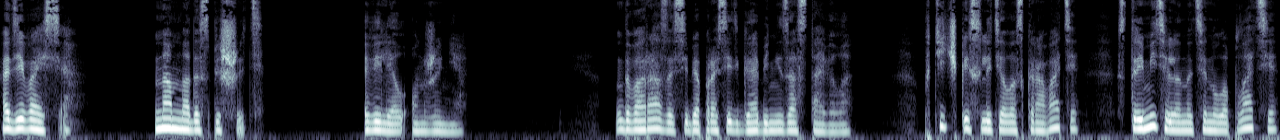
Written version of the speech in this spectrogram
«Одевайся. Нам надо спешить», — велел он жене. Два раза себя просить Габи не заставила. Птичкой слетела с кровати, стремительно натянула платье,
